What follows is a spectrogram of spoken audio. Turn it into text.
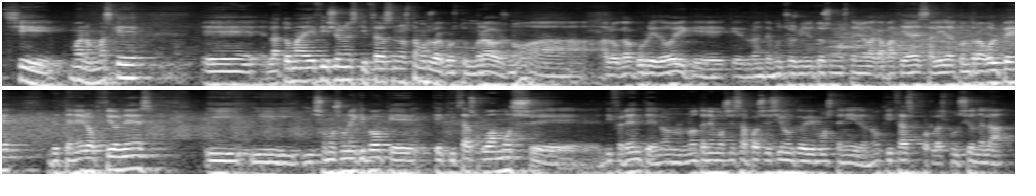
Sí, bueno, más que eh, la toma de decisiones quizás no estamos acostumbrados ¿no? A, a, lo que ha ocurrido hoy, que, que, durante muchos minutos hemos tenido la capacidad de salir al contragolpe, de tener opciones y, y, y somos un equipo que, que quizás jugamos eh, diferente, ¿no? no tenemos esa posesión que hoy hemos tenido, ¿no? quizás por la expulsión de, la,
